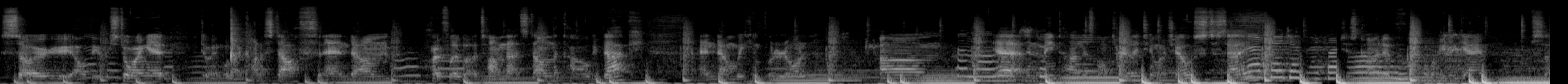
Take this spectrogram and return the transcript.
So I'll be restoring it, doing what kind stuff, and um, hopefully by the time that's done, the car will be back, and um, we can put it on. Um, yeah, in the meantime, there's not really too much else to say. Just kind of waiting game. So.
